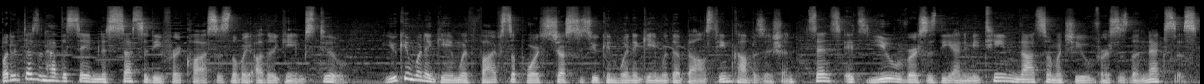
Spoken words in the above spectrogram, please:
but it doesn't have the same necessity for classes the way other games do. You can win a game with 5 supports just as you can win a game with a balanced team composition, since it's you versus the enemy team, not so much you versus the Nexus.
